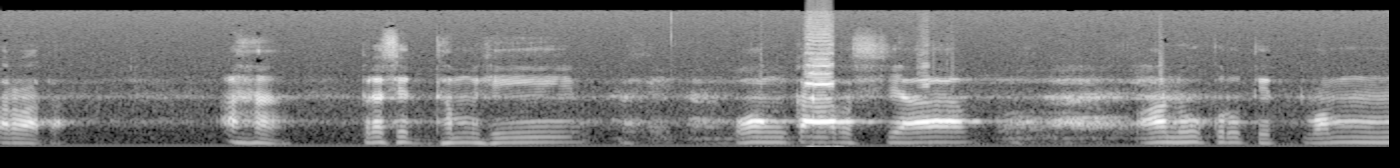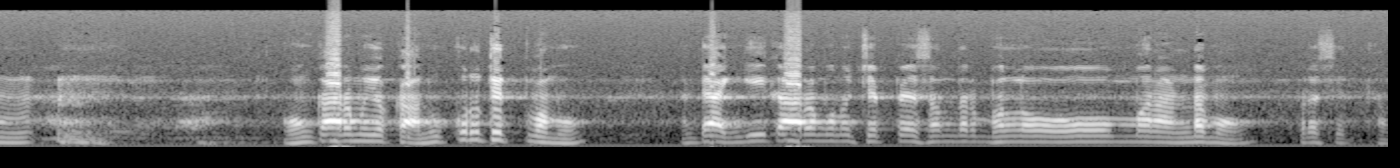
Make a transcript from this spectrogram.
తర్వాత. అహ ప్రసిద్ధం హి. ఓంకారస్య అనుకృతిత్వం. ఓంకారము యొక్క అనుకృతిత్వము అంటే అంగీకారమును చెప్పే సందర్భంలో ఓం అని అండము ప్రసిద్ధం.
